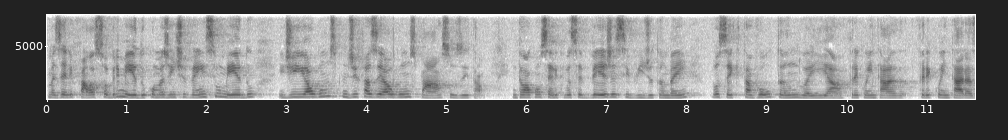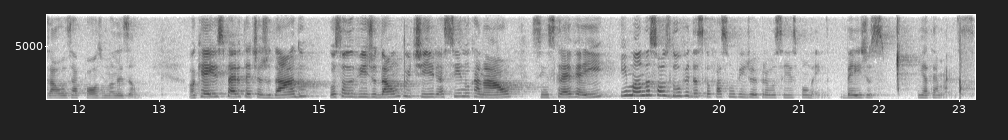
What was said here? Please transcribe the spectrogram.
mas ele fala sobre medo, como a gente vence o medo de alguns de fazer alguns passos e tal. Então aconselho que você veja esse vídeo também, você que está voltando aí a frequentar, frequentar as aulas após uma lesão. Ok? Eu espero ter te ajudado. Gostou do vídeo? Dá um curtir, assina o canal, se inscreve aí e manda suas dúvidas que eu faço um vídeo aí para você respondendo. Beijos e até mais.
